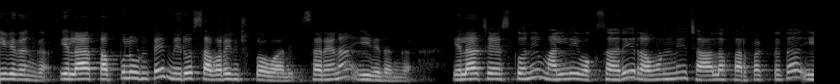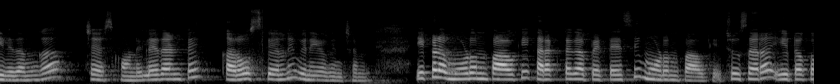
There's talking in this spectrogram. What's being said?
ఈ విధంగా. ఇలా తప్పులు ఉంటే మీరు సవరించుకోవాలి. సరేనా? ఈ విధంగా. ఇలా చేసుకొని మళ్ళీ ఒకసారి రౌండ్ని చాలా పర్ఫెక్ట్గా ఈ విధంగా చేసుకోండి. లేదంటే కరువు స్కేల్ని వినియోగించండి. ఇక్కడ మూడున్న పావుకి కరెక్ట్గా పెట్టేసి మూడున్న పావుకి. చూసారా? ఇటొక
